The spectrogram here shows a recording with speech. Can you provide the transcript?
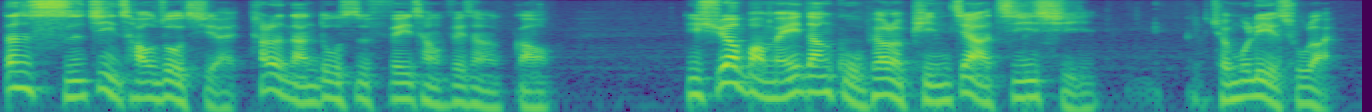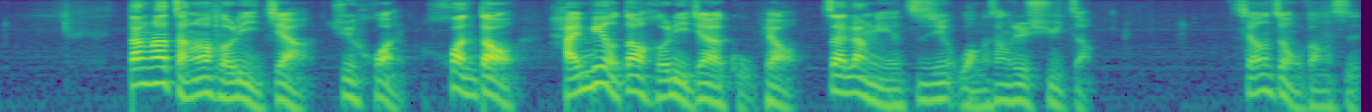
但是实际操作起来，它的难度是非常非常的高。你需要把每一档股票的评价基期全部列出来，当它涨到合理价去换，换到还没有到合理价的股票，再让你的资金往上去续涨，是用这种方式。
